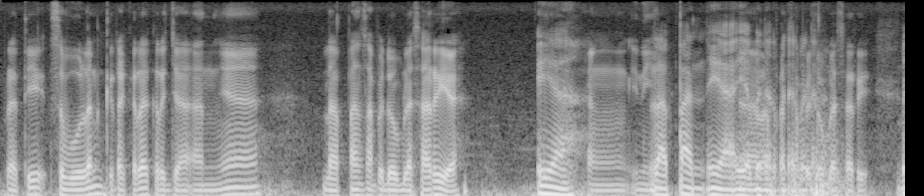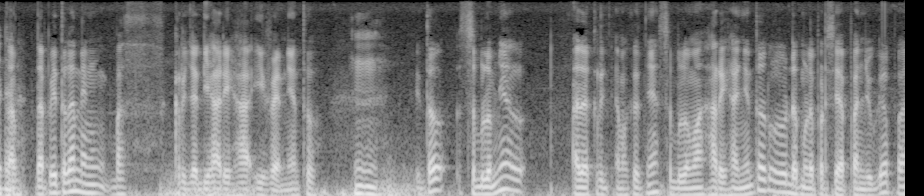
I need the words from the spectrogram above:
Berarti sebulan kira-kira kerjaannya 8 sampai 12 hari ya Iya. yang ini. 8 iya iya Nah, benar 8 benar sampai benar. 12 hari. Benar. Ta- Tapi itu kan yang pas kerja di hari H eventnya tuh. Mm-mm. Itu sebelumnya ada kerja maksudnya sebelum hari hanya tuh lu udah mulai persiapan juga apa?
